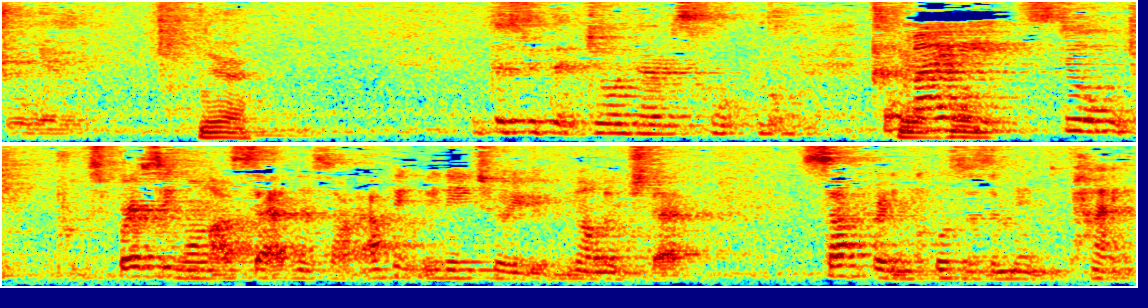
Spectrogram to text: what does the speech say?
joy. Yeah. Because with that joy there is hope, isn't it? But maybe still expressing all our sadness, I I think we need to acknowledge that suffering causes immense pain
